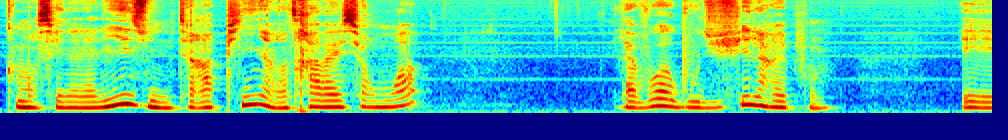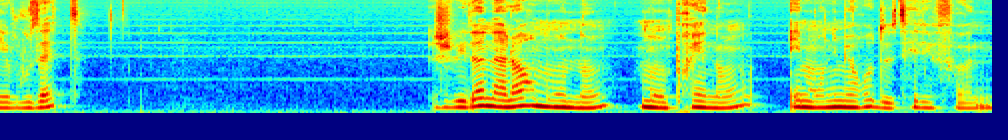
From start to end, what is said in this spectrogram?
Commencer une analyse, une thérapie, un travail sur moi? La voix au bout du fil répond. Et vous êtes? Je lui donne alors mon nom, mon prénom et mon numéro de téléphone.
